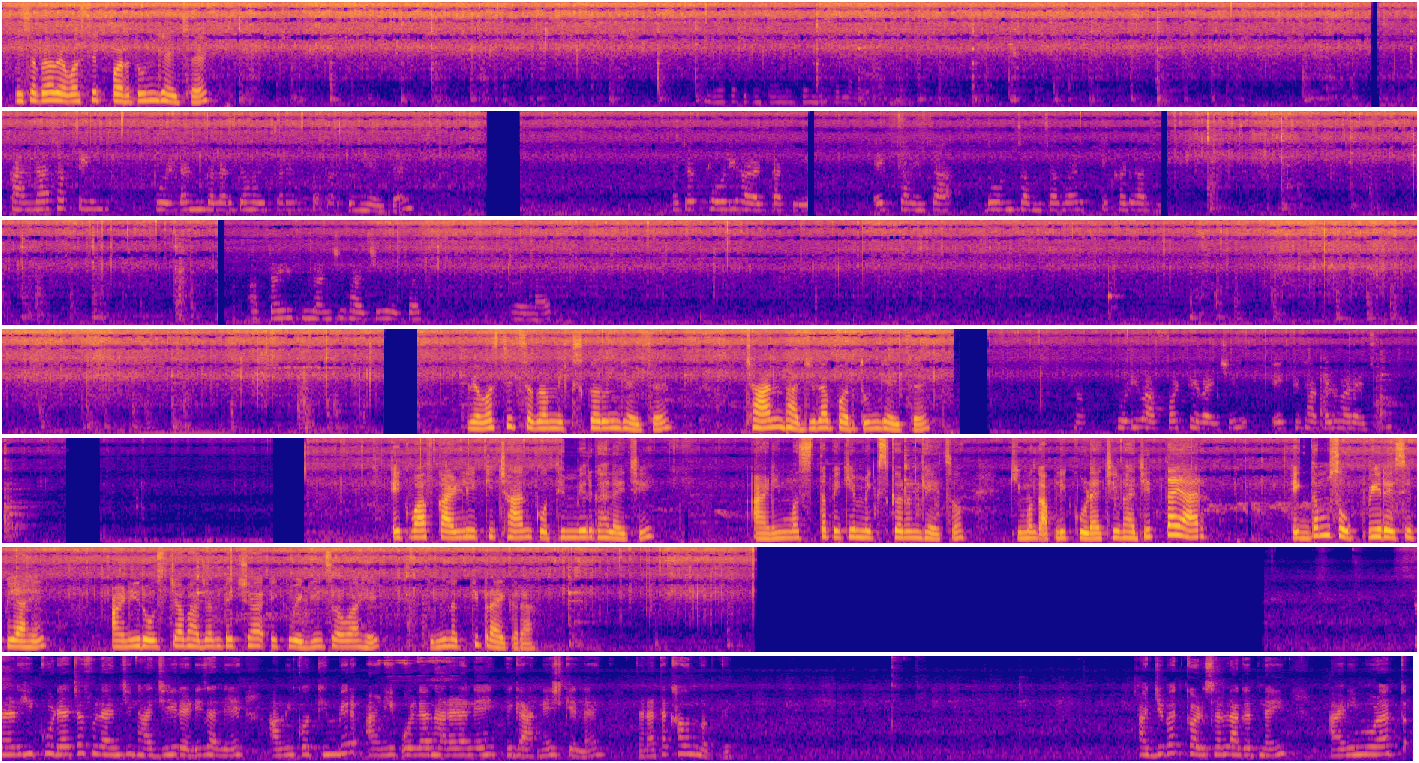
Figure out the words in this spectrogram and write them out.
हे सगळं व्यवस्थित परतून घ्यायचंय. कांदा असा पिंक गोल्डन कलरचा होईपर्यंत परतून घ्यायचा आहे ह्याच्यात थोडी हळद टाकली. एक चमचा दोन चमचाभर तिखट घातली. आता ही फुलांची भाजी ह्याच्यात घालणार व्यवस्थित सगळं मिक्स करून घ्यायचं आहे छान भाजीला परतून घ्यायचं आहे थोडी वाफवत ठेवायची एक झाकण मारायचं. एक वाफ काढली की छान कोथिंबीर घालायची आणि मस्तपैकी मिक्स करून घ्यायचं की मग आपली कुडाची भाजी तयार. एकदम सोपी रेसिपी आहे आणि रोजच्या भाज्यांपेक्षा एक वेगळी चव आहे. तुम्ही नक्की ट्राय करा. तर ही कुड्याच्या फुलांची भाजी रेडी झाली आहे. आम्ही कोथिंबीर आणि ओल्या नारळाने हे गार्निश केलं आहे तर आता खाऊन बघते. अजिबात कडसर लागत नाही. आणि मुळात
